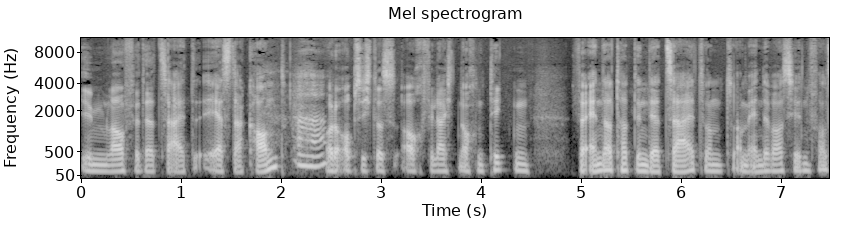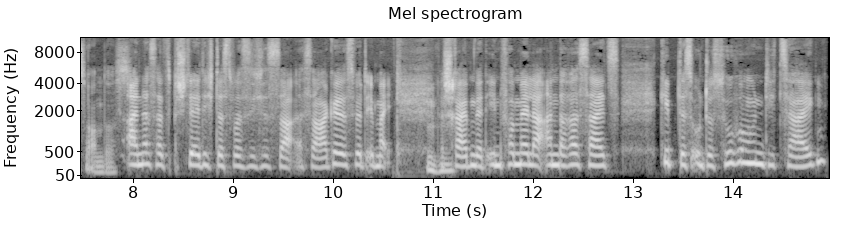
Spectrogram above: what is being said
im Laufe der Zeit erst erkannt Aha. oder ob sich das auch vielleicht noch einen Ticken verändert hat in der Zeit und am Ende war es jedenfalls anders. Einerseits bestätigt das, was ich es sage, es wird immer, Mhm. das Schreiben wird informeller. Andererseits gibt es Untersuchungen, die zeigen,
